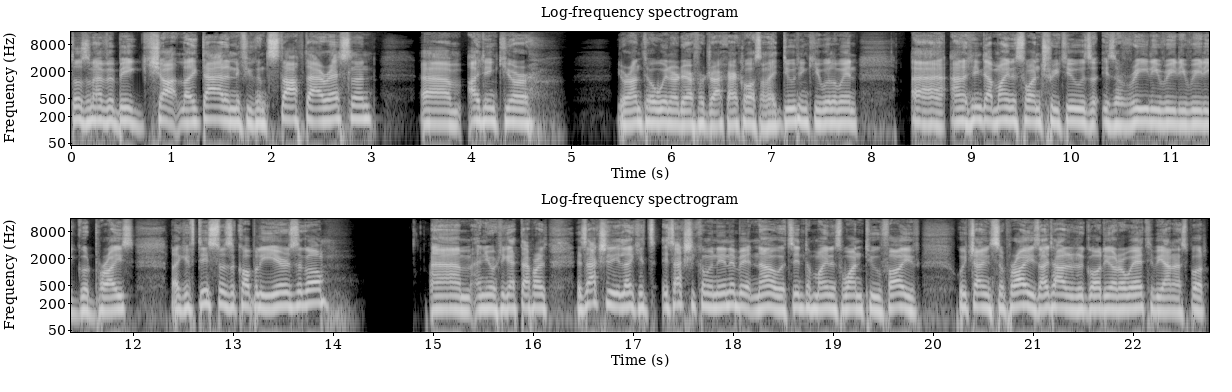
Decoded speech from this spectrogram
doesn't have a big shot like that, and if you can stop that wrestling, um, I think you're you're onto a winner there for Drakkar Klose, and I do think you will win. Uh, and I think that minus one three two is a, is a really really really good price. Like if this was a couple of years ago, um, and you were to get that price, it's actually like it's it's actually coming in a bit now. It's into minus one two five, which I'm surprised. I thought it'd go the other way to be honest, but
